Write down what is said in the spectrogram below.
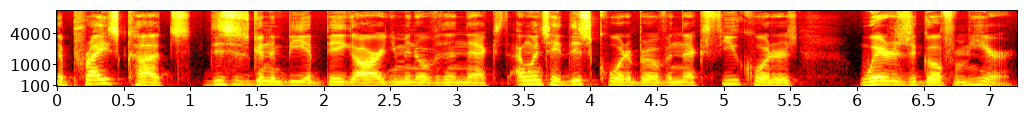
the price cuts, this is going to be a big argument over the next, I wouldn't say this quarter, but over the next few quarters. Where does it go from here?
